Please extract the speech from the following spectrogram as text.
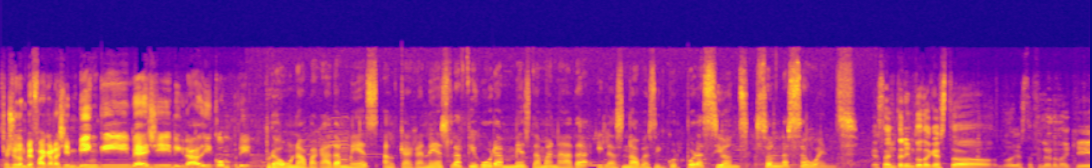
que això també fa que la gent vingui, vegi, li agradi, compri. Però una vegada més, el caganer és la figura més demanada i les noves incorporacions són les següents. Aquest any tenim tota aquesta, tota aquesta filera d'aquí,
